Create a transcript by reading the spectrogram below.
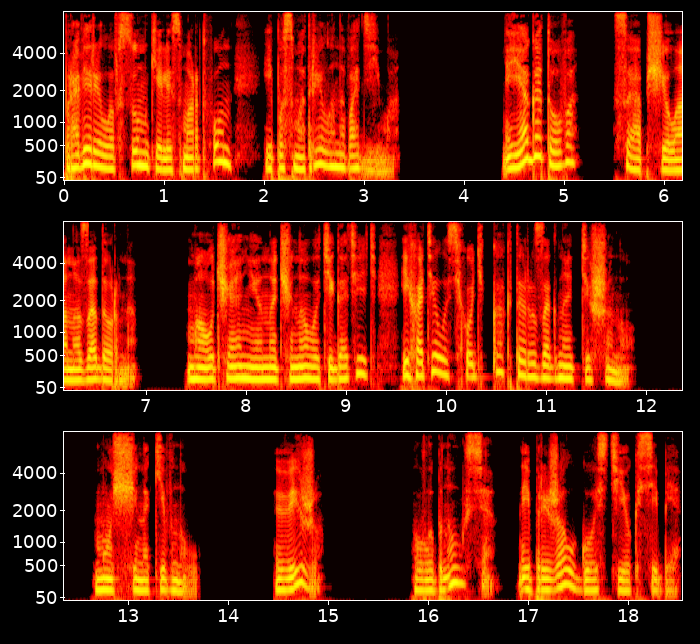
проверила в сумке ли смартфон и посмотрела на Вадима. «Я готова», — сообщила она задорно. Молчание начинало тяготеть, и хотелось хоть как-то разогнать тишину. Мужчина кивнул. «Вижу», улыбнулся и прижал гостью к себе.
